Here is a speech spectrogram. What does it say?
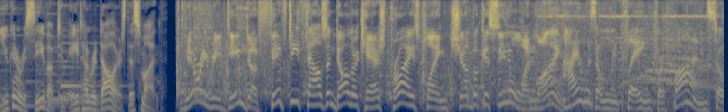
You can receive up to $800 this month. Mary redeemed a $50,000 cash prize playing Chumba Casino online. I was only playing for fun, so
